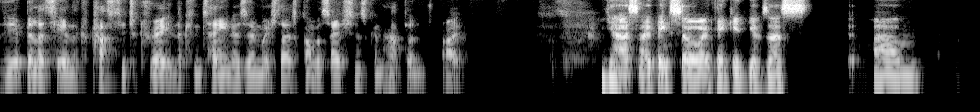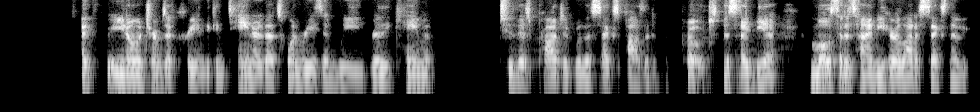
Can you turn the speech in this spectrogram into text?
the ability and the capacity to create the containers in which those conversations can happen, right? Yes, I think so. I think it gives us um, I, you know, in terms of creating the container, that's one reason we really came to this project with a sex positive approach. This idea, most of the time, you hear a lot of sex ne-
